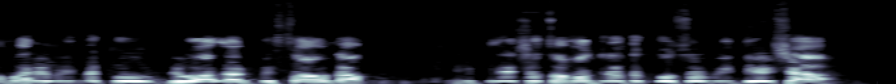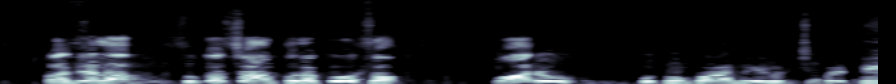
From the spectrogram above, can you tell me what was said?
అమరవీరులకు నివాళులర్పిస్తా ఉన్నాం. ఈ దేశ సమగ్రత కోసం ఈ దేశ ప్రజల సుఖశాంతుల కోసం వారు కుటుంబాన్ని విడిచిపెట్టి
